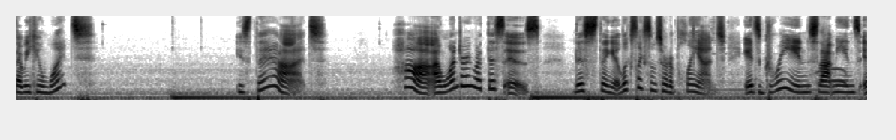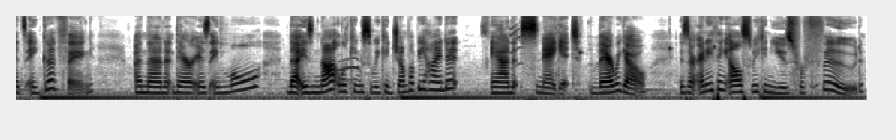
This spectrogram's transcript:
that we can... What is that? Huh, I'm wondering what this is. This thing, it looks like some sort of plant. It's green, so that means it's a good thing. And then there is a mole that is not looking, so we could jump up behind it and snag it. There we go. Is there anything else we can use for food?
